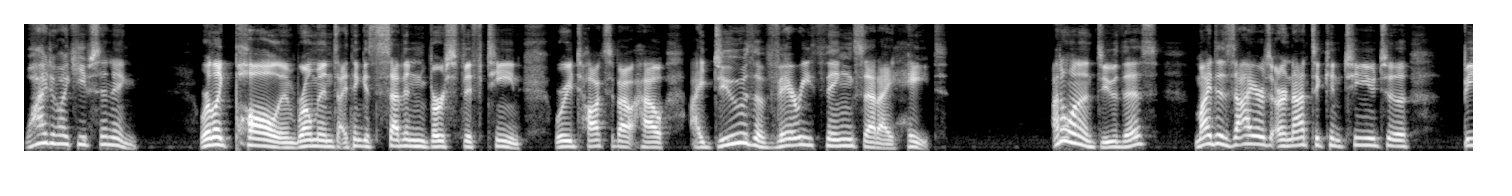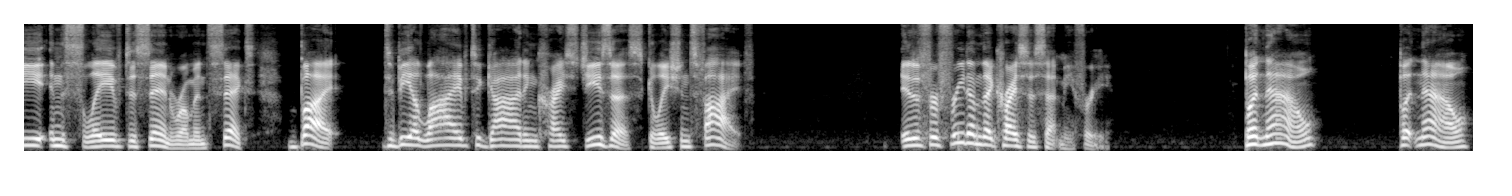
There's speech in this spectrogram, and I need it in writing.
Why do I keep sinning? We're like Paul in Romans, I think it's 7, verse 15, where he talks about how I do the very things that I hate. I don't want to do this. My desires are not to continue to be enslaved to sin, Romans 6, but to be alive to God in Christ Jesus, Galatians 5. It is for freedom that Christ has set me free. But now, but now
